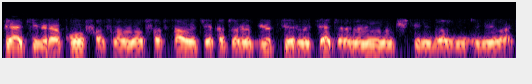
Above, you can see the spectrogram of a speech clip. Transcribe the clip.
пять игроков основного состава, те, которые бьют первые пятеро, ну, минимум четыре должны забивать.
